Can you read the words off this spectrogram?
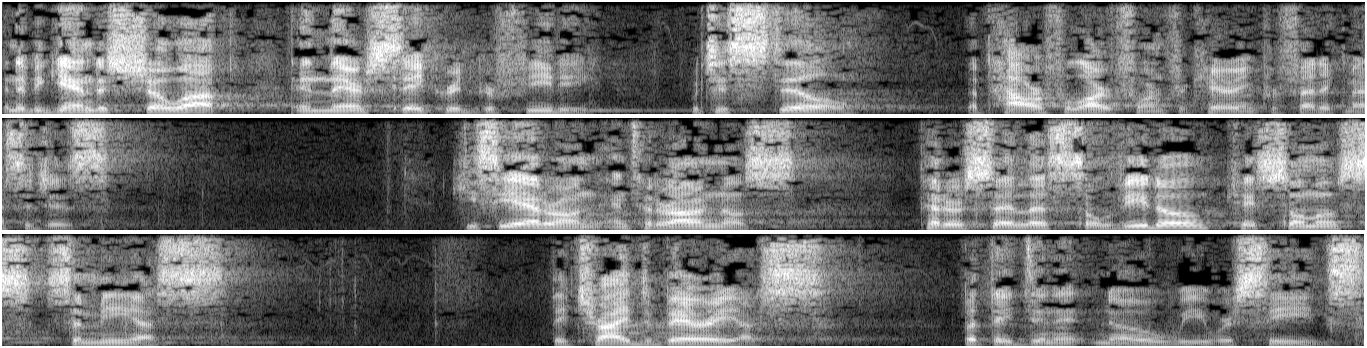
and it began to show up in their sacred graffiti, which is still a powerful art form for carrying prophetic messages. Quisieron enterrarnos, pero se les olvidó que somos semillas. They tried to bury us, but they didn't know we were seeds.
